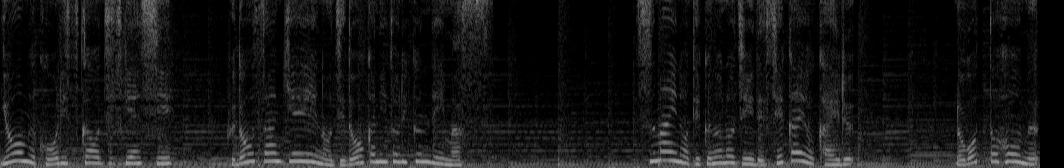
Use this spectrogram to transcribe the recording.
業務効率化を実現し不動産経営の自動化に取り組んでいます。住まいのテクノロジーで世界を変える。ロボットホーム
